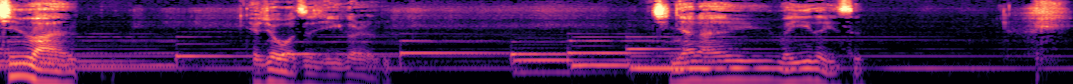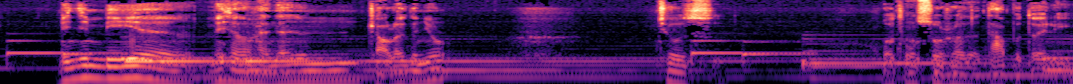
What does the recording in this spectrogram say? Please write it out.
今晚也就我自己一个人。几年来唯一的一次，临近毕业，没想到海南找了个妞，就此我从宿舍的大部队里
